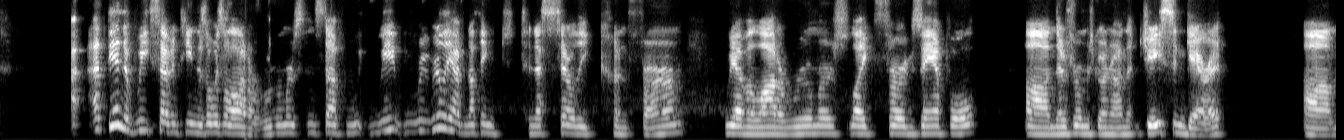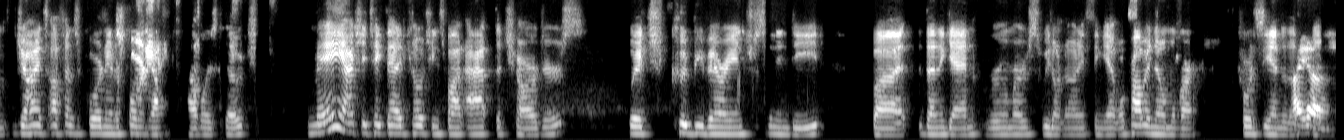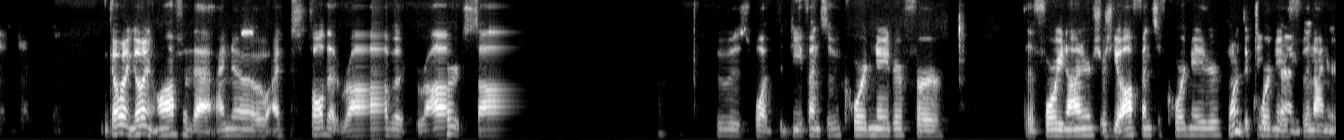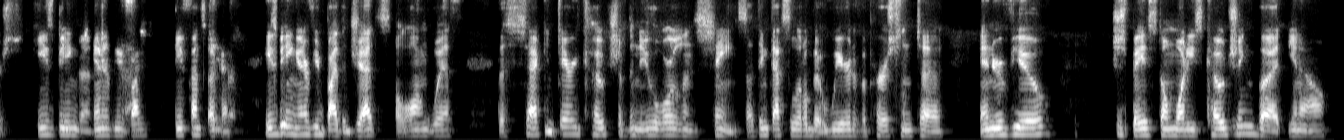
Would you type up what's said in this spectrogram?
At the end of week 17, there's always a lot of rumors and stuff. We, we, we really have nothing to necessarily confirm. We have a lot of rumors. Like, for example, um, there's rumors going around that Jason Garrett, um, Giants offensive coordinator, former Giants Cowboys coach, may actually take the head coaching spot at the Chargers, which could be very interesting indeed. But then again, rumors. We don't know anything yet. We'll probably know more towards the end of the. I, uh, going going off of that, I know I saw that Robert Robert Saw, who is what the defensive coordinator for the 49ers, or is the offensive coordinator, one of the coordinators Defense. for the Niners. He's being Defense. interviewed by defense. Okay, he's being interviewed by the Jets along with the secondary coach of the New Orleans Saints. I think that's a little bit weird of a person to interview, just based on what he's coaching. But you know,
